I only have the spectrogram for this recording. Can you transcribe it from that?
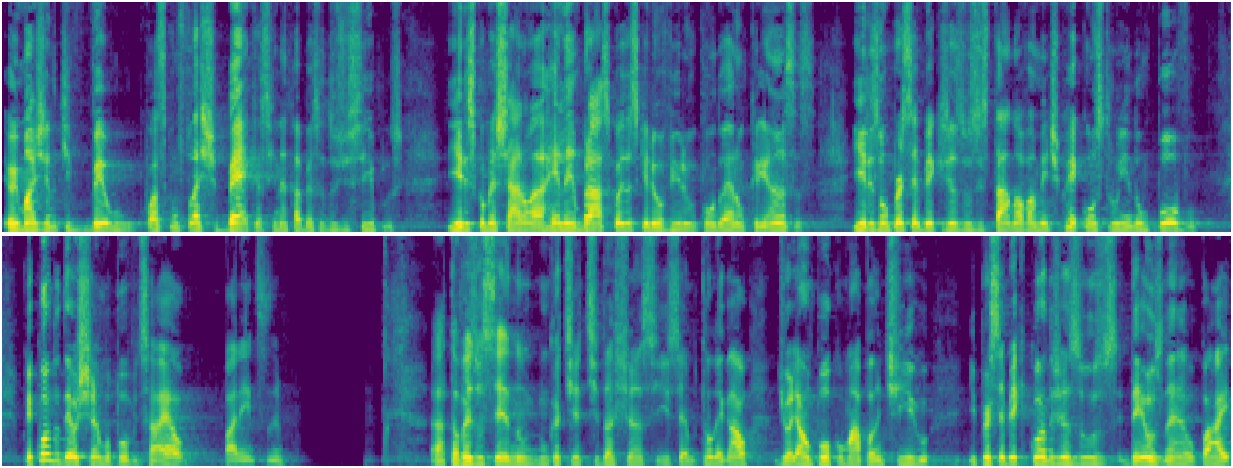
eu imagino que veio quase que um flashback assim na cabeça dos discípulos. E eles começaram a relembrar as coisas que eles ouviram quando eram crianças. E eles vão perceber que Jesus está novamente reconstruindo um povo. Porque quando Deus chama o povo de Israel, parênteses, né? Ah, talvez você não, nunca tinha tido a chance, isso é tão legal, de olhar um pouco o mapa antigo e perceber que quando Jesus, Deus, né, o Pai,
